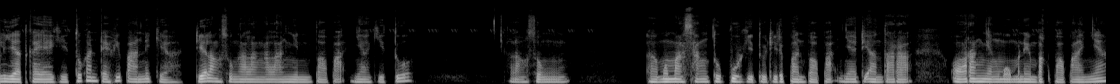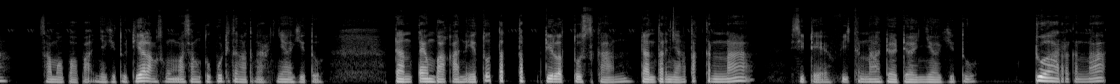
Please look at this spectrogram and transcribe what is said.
lihat kayak gitu kan Devi panik ya. Dia langsung ngalang-ngalangin bapaknya gitu. Langsung uh, memasang tubuh gitu di depan bapaknya di antara orang yang mau menembak bapaknya sama bapaknya gitu. Dia langsung memasang tubuh di tengah-tengahnya gitu. Dan tembakan itu tetap diletuskan dan ternyata kena si Devi, kena dadanya gitu. Duar kena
